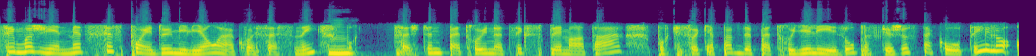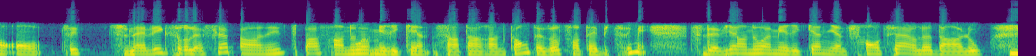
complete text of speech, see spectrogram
tu sais, moi, je viens de mettre 6,2 millions à Aquassassiné mm. pour s'acheter une patrouille nautique supplémentaire pour qu'ils soient capables de patrouiller les eaux parce que juste à côté là on, tu navigues sur le fleuve tu passes en eau américaine. Sans t'en rendre compte les autres sont habitués mais tu deviens en eau américaine. Il y a une frontière là dans l'eau. Mm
